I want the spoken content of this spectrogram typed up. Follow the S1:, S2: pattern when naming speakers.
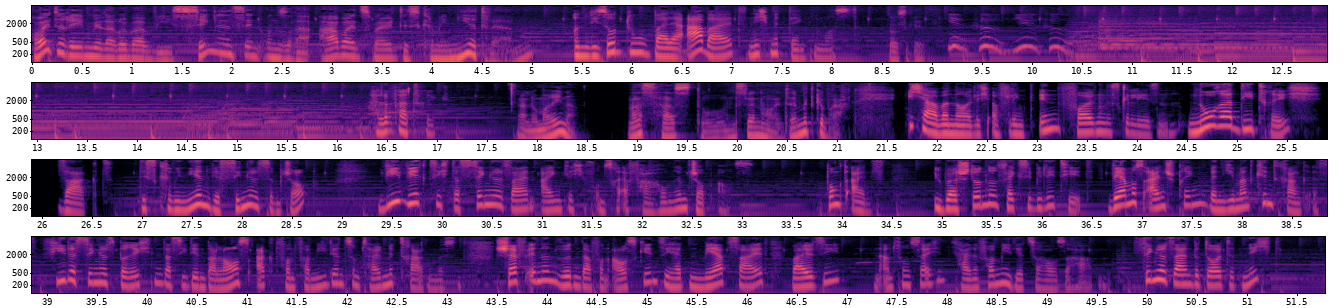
S1: Heute reden wir darüber, wie Singles in unserer Arbeitswelt diskriminiert werden.
S2: Und wieso du bei der Arbeit nicht mitdenken musst.
S1: Los geht's.
S2: Juhu, juhu. Hallo Patrick.
S1: Hallo Marina. Was hast du uns denn heute mitgebracht?
S2: Ich habe neulich auf LinkedIn Folgendes gelesen. Nora Dietrich sagt, diskriminieren wir Singles im Job? Wie wirkt sich das Single-Sein eigentlich auf unsere Erfahrungen im Job aus? Punkt 1. Überstunden und Flexibilität. Wer muss einspringen, wenn jemand kindkrank ist? Viele Singles berichten, dass sie den Balanceakt von Familien zum Teil mittragen müssen. Chefinnen würden davon ausgehen, sie hätten mehr Zeit, weil sie, in Anführungszeichen, keine Familie zu Hause haben. Single sein bedeutet nicht,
